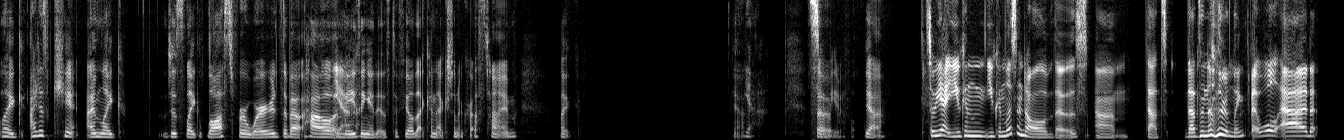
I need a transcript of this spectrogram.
like I just can't I'm like just like lost for words about how Yeah. amazing it is to feel that connection across time. Like Yeah. So, So- beautiful. yeah. So yeah, you can you can listen to all of those. Um, that's that's another link that we'll add.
